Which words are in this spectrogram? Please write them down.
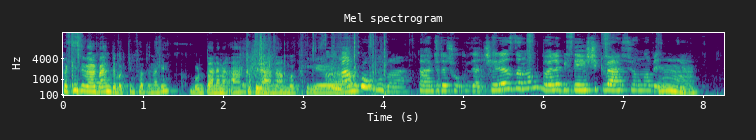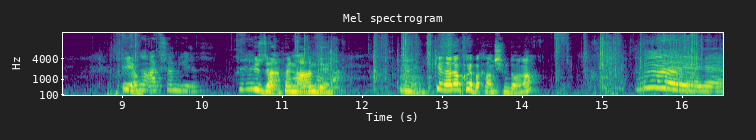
Paketi ver ben de bakayım tadına bir. Buradan hemen arka plandan bakayım. Ben çok güzel. Bence de çok güzel. Çerezdanın böyle bir değişik versiyonuna benziyor. Hmm. İyi. Bunu akşam yeriz. Güzel fena değil. Hmm. Kenara koy bakalım şimdi onu. Böyle.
